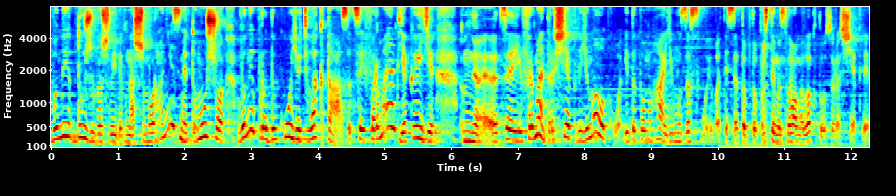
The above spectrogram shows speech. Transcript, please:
вони дуже важливі в нашому організмі, тому що вони продукують лактазу. Цей фермент, який е, цей фермент розщеплює молоко і допомагає йому засвоюватися, тобто, простими словами, лактозу розщеплює.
